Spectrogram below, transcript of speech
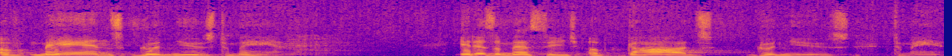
of man's good news to man. It is a message of God's good news to man.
